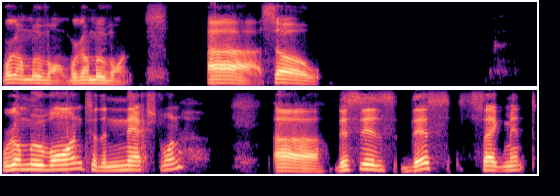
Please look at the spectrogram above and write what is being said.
We're going to move on. We're going to move on. Uh, so we're to move on to the next one. Uh, this is this segment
